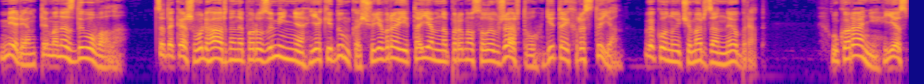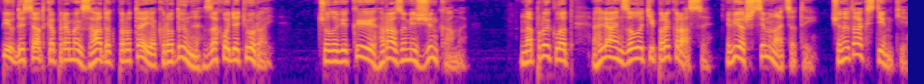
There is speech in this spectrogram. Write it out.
Мір'ям, ти мене здивувала. Це таке ж вульгарне непорозуміння, як і думка, що євреї таємно приносили в жертву дітей християн, виконуючи мерзенний обряд. У Корані є з півдесятка прямих згадок про те, як родини заходять у рай, чоловіки разом із жінками. Наприклад, глянь золоті прикраси, вірш 17. Чи не так, стінки?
